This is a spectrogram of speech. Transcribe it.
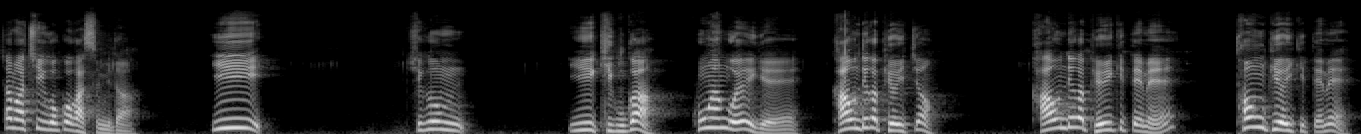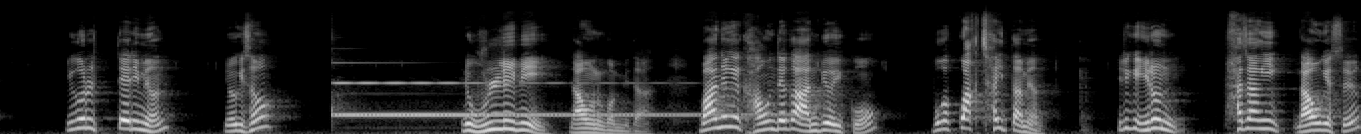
자, 마치 이것과 같습니다. 이 지금 이 기구가 공한 거예요, 이게. 가운데가 비어 있죠? 가운데가 비어 있기 때문에 텅 비어 있기 때문에 이거를 때리면 여기서 울림이 나오는 겁니다. 만약에 가운데가 안 비어 있고 뭐가 꽉 차 있다면 이렇게 이런 파장이 나오겠어요?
